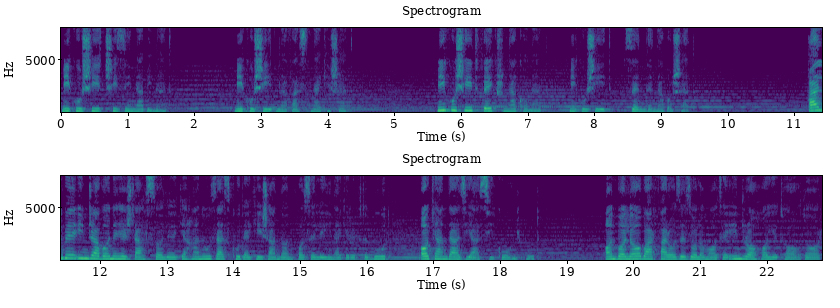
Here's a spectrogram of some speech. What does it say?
میکوشید چیزی نبیند. میکوشید نفس نکشد. میکوشید فکر نکند. میکوشید زنده نباشد. قلب این جوان هجده ساله که هنوز از کودکی شندان فاصله ای نگرفته بود آکنده از یعصی گنگ بود. آن بالا بر فراز ظلمات این راه های تاغدار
